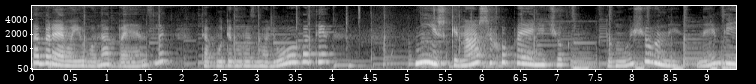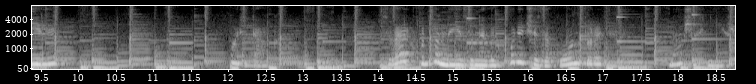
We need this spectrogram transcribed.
Наберемо його на пензлик та будемо розмальовувати ніжки наших опенічок, тому що вони не білі. Ось так зверху донизу, не виходячи за контури наших ніжок.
